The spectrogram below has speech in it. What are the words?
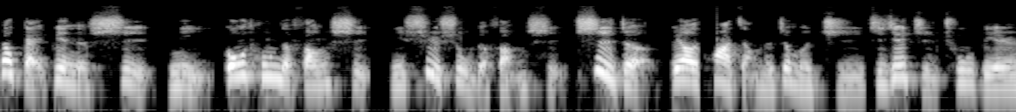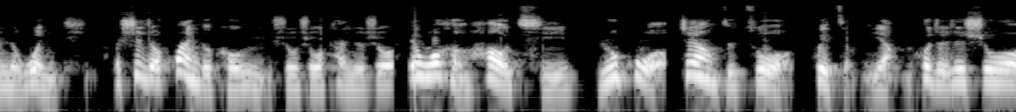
要改变的是你沟通的方式，你叙述的方式。试着不要话讲的这么直，直接指出别人的问题，而试着换个口语说说看，就说，诶，我很好奇，如果这样子做。会怎么样？或者是说，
